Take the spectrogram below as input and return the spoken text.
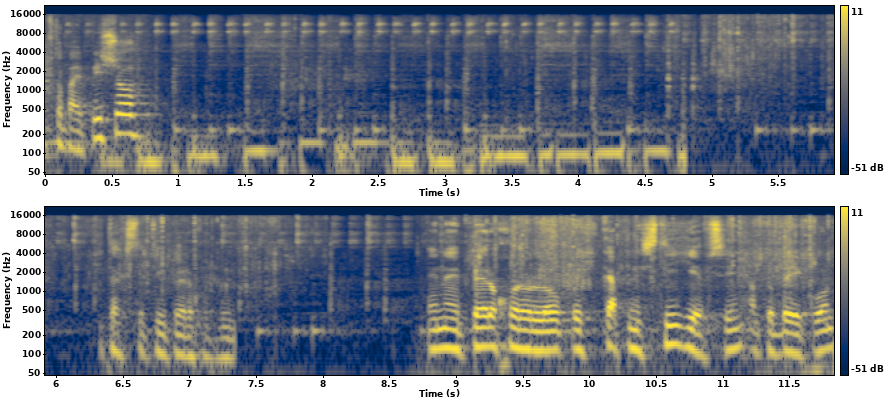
Αυτό πάει πίσω. Κοιτάξτε τι υπέροχο που είναι. Ένα υπέροχο ρολό που έχει καπνιστή γεύση από το μπέικον,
